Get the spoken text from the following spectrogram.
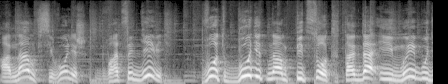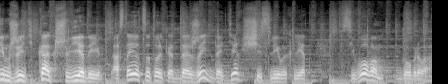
а нам всего лишь 29. Вот будет нам 500, тогда и мы будем жить как шведы. Остается только дожить до тех счастливых лет. Всего вам доброго.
